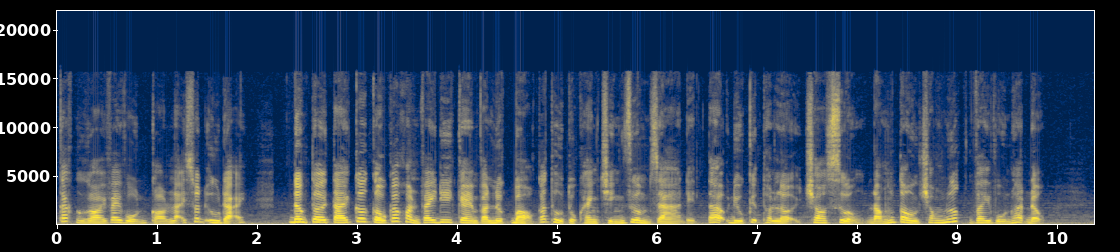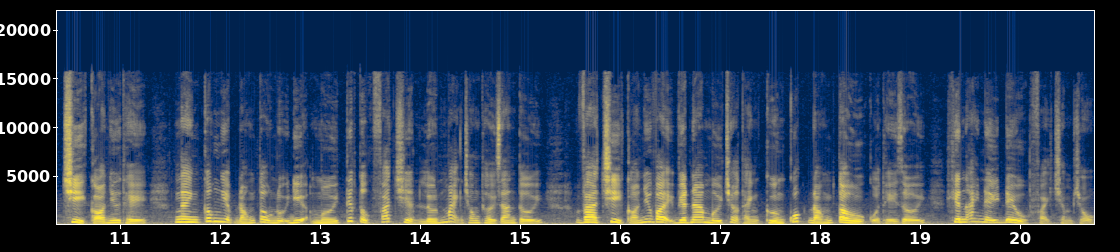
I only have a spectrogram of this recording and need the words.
các gói vay vốn có lãi suất ưu đãi đồng thời tái cơ cấu các khoản vay đi kèm và lược bỏ các thủ tục hành chính dườm già để tạo điều kiện thuận lợi cho xưởng đóng tàu trong nước vay vốn hoạt động. Chỉ có như thế, ngành công nghiệp đóng tàu nội địa mới tiếp tục phát triển lớn mạnh trong thời gian tới. Và chỉ có như vậy, Việt Nam mới trở thành cường quốc đóng tàu của thế giới, khiến ai nấy đều phải trầm trồ.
